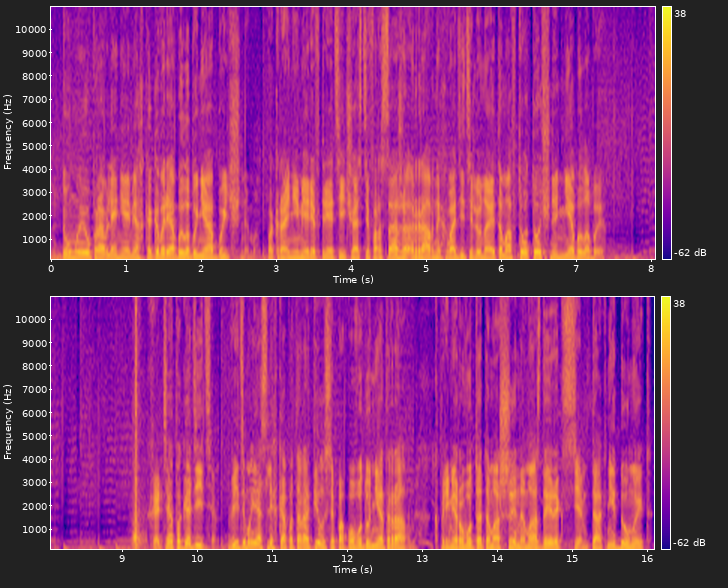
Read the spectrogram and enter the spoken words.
Думаю, управление, мягко говоря, было бы необычным. По крайней мере, в третьей части «Форсажа» равных водителю на этом авто точно не было бы. Хотя, погодите, видимо, я слегка поторопился по поводу «нет равных». К примеру, вот эта машина, Mazda RX-7, так не думает.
